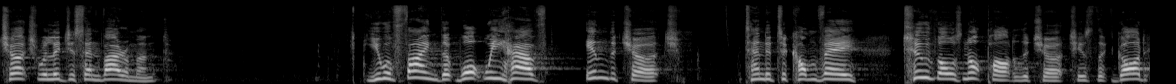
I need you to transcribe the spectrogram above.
church religious environment, you will find that what we have in the church tended to convey to those not part of the church is that God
